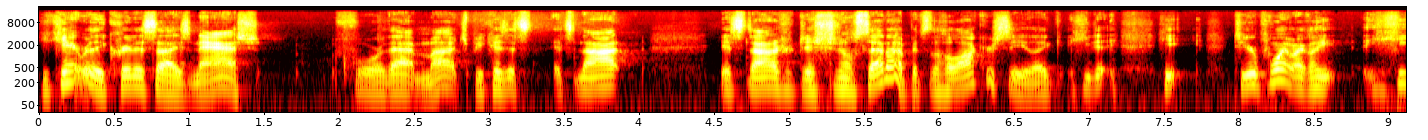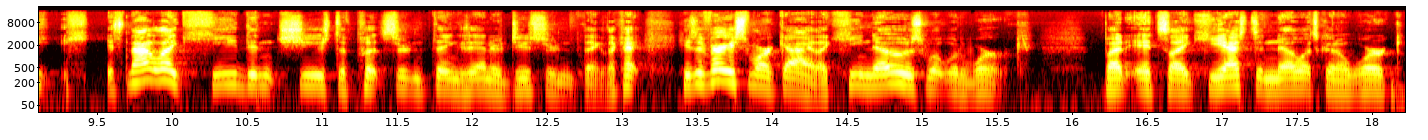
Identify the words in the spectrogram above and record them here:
You can't really criticize Nash for that much because it's it's not it's not a traditional setup. It's the holacracy. Like he he to your point, Michael. He, he, he it's not like he didn't choose to put certain things in or do certain things. Like I, he's a very smart guy. Like he knows what would work, but it's like he has to know what's going to work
